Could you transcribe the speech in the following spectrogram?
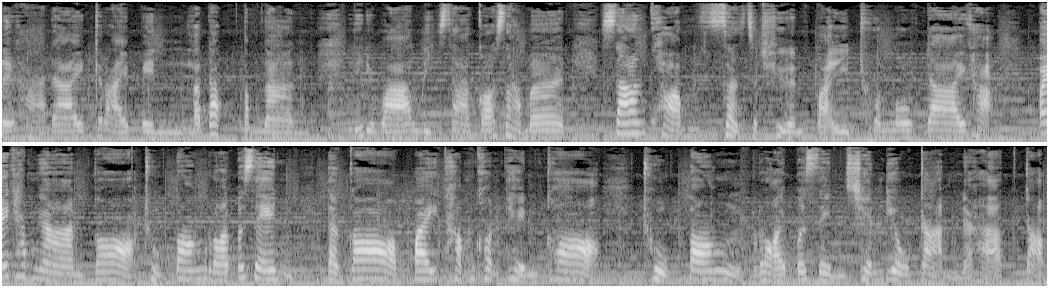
นะคะ ได้กลายเป็นระดับตำนานเรียกได้ว่าลิซ่าก็สามารถสร้างความสั่นสะเทือนไปทั่วโลกได้ค่ะ ไปทำงานก็ถูกต้อง 100%แต่ก็ไปทำคอนอนเทนต์ก็ถูกต้อง 100%เช่นเดียวกันนะคะ กับ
